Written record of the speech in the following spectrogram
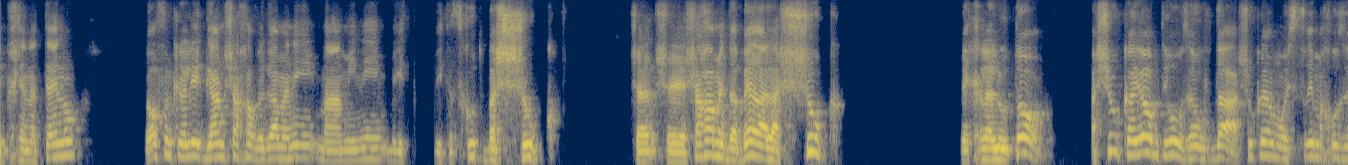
מבחינתנו. באופן כללי גם שחר וגם אני מאמינים בהתעסקות בשוק. כששחר מדבר על השוק בכללותו, השוק היום, תראו, זו עובדה, השוק היום הוא 20 אחוז,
